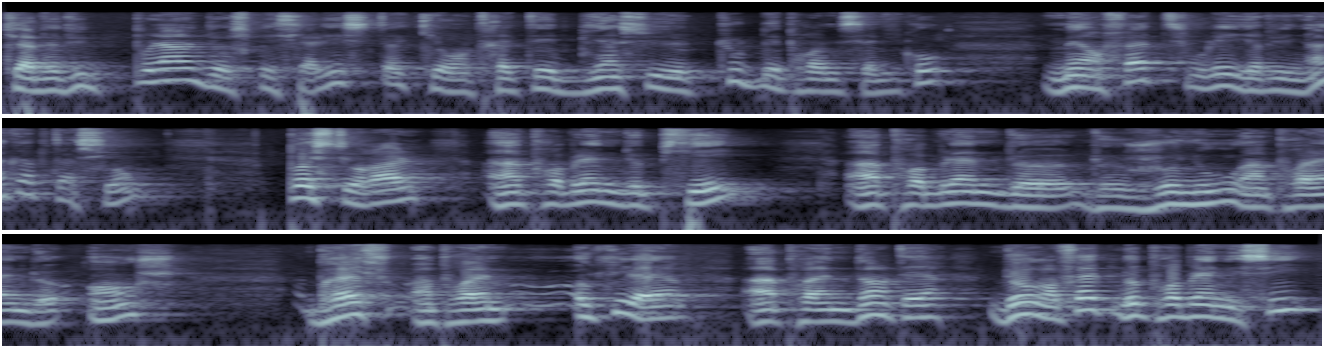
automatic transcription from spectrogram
qui avait vu plein de spécialistes qui ont traité bien sûr tous les problèmes syndicaux, mais en fait, si vous voulez, il y avait une adaptation posturale à un problème de pied, à un problème de, genou, à un problème de hanche, bref, un problème oculaire, un problème dentaire. Donc en fait, le problème ici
